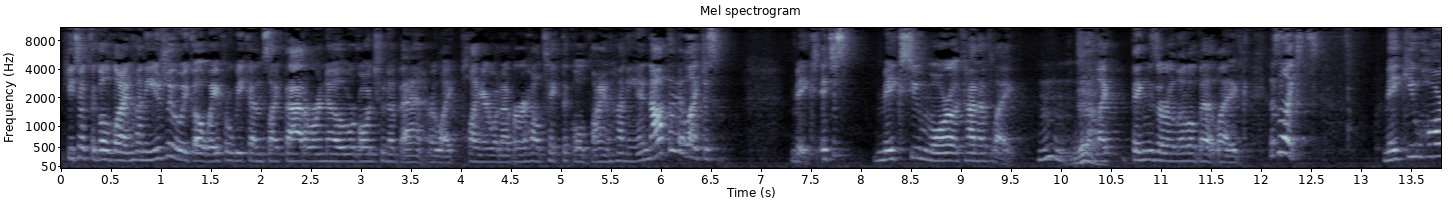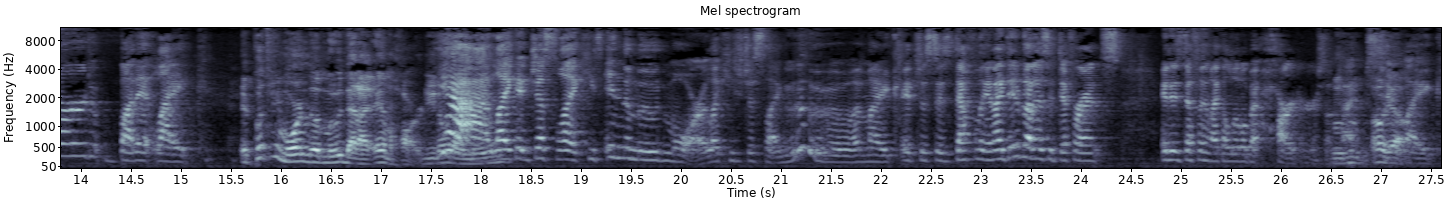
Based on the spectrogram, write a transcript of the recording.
He took the gold line honey. Usually we go away for weekends like that, or no, we're going to an event or like play or whatever. He'll take the gold line honey, and not that it like just makes it just makes you more kind of like hmm, Yeah. like things are a little bit like doesn't like make you hard, but it like It puts me more in the mood that I am hard. You know what yeah, I mean? like it just like he's in the mood more. Like he's just like ooh, and like it just is definitely. And I did notice a difference. It is definitely like a little bit harder sometimes. Oh, to, yeah. like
